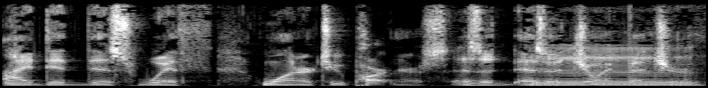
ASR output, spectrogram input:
I did this with one or two partners as a as a mm-hmm. joint venture." Mm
